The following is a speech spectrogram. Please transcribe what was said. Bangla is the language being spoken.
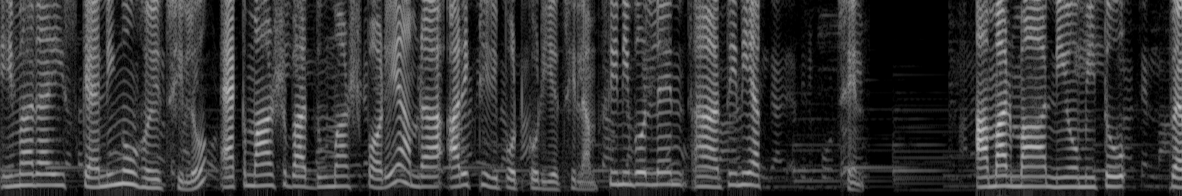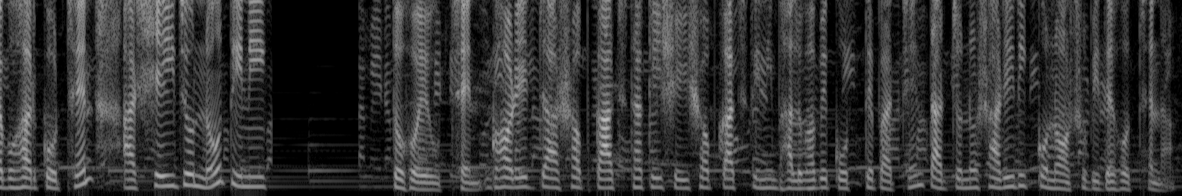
এমআরআই স্ক্যানিংও হয়েছিল। এক মাস বা দু মাস পরে আমরা আরেকটি রিপোর্ট করিয়েছিলাম। তিনি বললেন তিনি আমার মা নিয়মিত ব্যবহার করছেন, আর সেই জন্য তিনি তো হয়ে উঠছেন। ঘরের যা সব কাজ থাকে, সেই সব কাজ তিনি ভালোভাবে করতে পারছেন, তার জন্য শারীরিক কোনো অসুবিধে হচ্ছে না।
